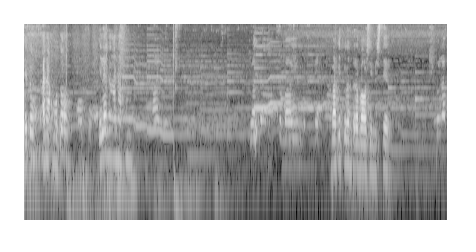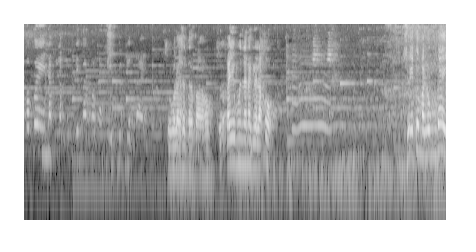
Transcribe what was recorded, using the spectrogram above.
Ito, anak mo to. Opo. Ilan ang anak mo? Ano? Wala pang sabaw yung muskat. Bakit walang trabaho si mister? Wala pa po eh. Naglaki. Di ba po nag-video tayo? So wala siyang trabaho. So kayo muna naglalako. So ito malunggay.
